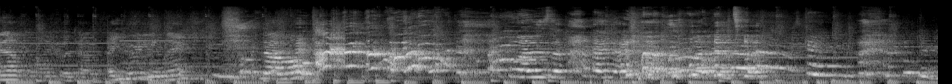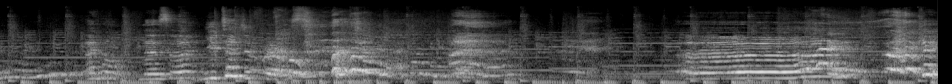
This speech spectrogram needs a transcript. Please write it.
I don't want to go down. Are you already in there? No. what is that? I, I don't want to touch. I don't. Nessa, you touch it first. Uh, okay.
